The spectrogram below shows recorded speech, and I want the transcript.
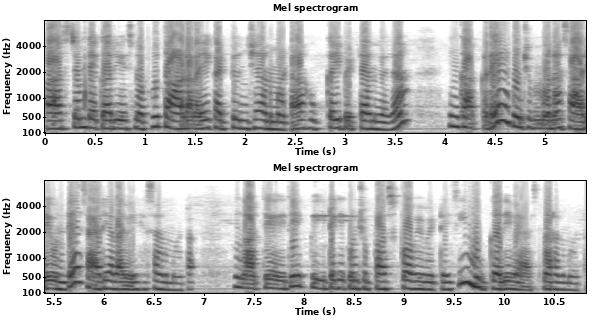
ఫస్ట్ టైం డెకర్ చేసినప్పుడు తాడు అలాగే కట్టి ఉంచాను అనమాట హుక్ అయి పెట్టాను కదా. ఇంకా అక్కడే కొంచెం మన శారీ ఉంటే శారీ అలా వేసేసాను అనమాట ఇంకా అత్తయ్య అయితే పీటకి కొంచెం పసుపు అవి పెట్టేసి ముగ్గు అది వేస్తున్నారనమాట.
